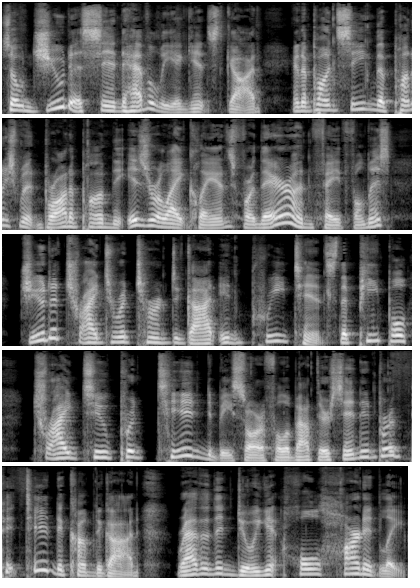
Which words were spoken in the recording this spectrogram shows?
So Judah sinned heavily against God, and upon seeing the punishment brought upon the Israelite clans for their unfaithfulness, Judah tried to return to God in pretense. The people tried to pretend to be sorrowful about their sin and pretend to come to God rather than doing it wholeheartedly.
